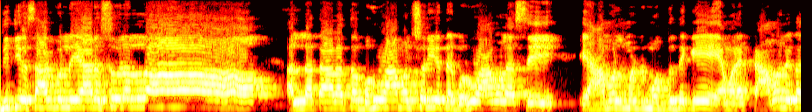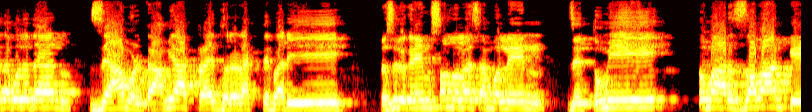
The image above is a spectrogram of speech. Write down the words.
দ্বিতীয় সাহাবী বলল, ইয়া রাসূলুল্লাহ, আল্লাহ তাআলা তো বহু আমল শরীয়তে বহু আমল আছে। এই আমল মধ্য থেকে এমন একটা আমলের কথা বলে দেন, যে আমলটা আমি আটটায় ধরে রাখতে পারি। রসুল করিম ওয়াসাল্লাম বললেন, যে তুমি তোমার জবানকে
